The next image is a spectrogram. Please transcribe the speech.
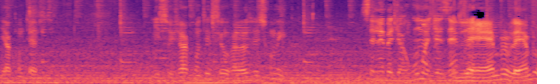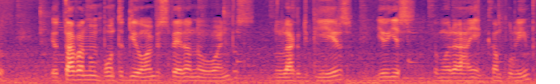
E acontece. Isso já aconteceu várias vezes comigo. Você lembra de alguma de exemplo? Lembro, lembro. Eu estava num ponto de ônibus esperando o ônibus no Lago de Pinheiros e eu ia eu morava em Campo Limpo.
